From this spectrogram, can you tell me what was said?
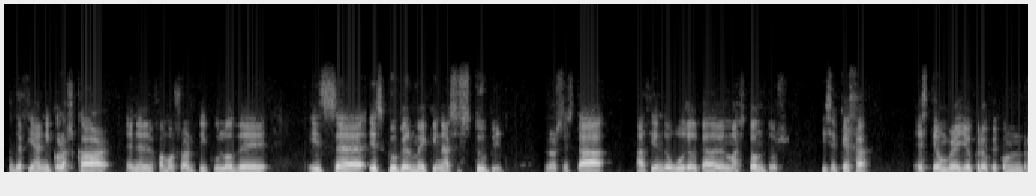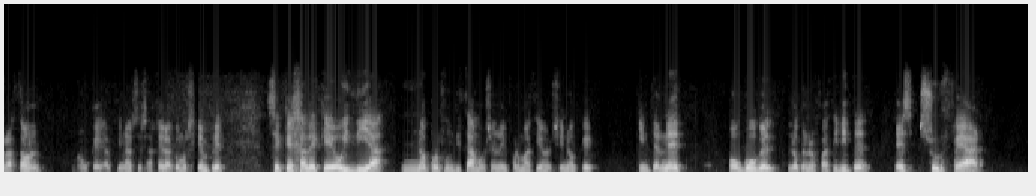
mm, decía Nicholas Carr en el famoso artículo de Is, uh, Is Google making us stupid? Nos está haciendo Google cada vez más tontos y se queja este hombre, yo creo que con razón, aunque al final se exagera como siempre, se queja de que hoy día no profundizamos en la información, sino que Internet o Google lo que nos facilite es surfear,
